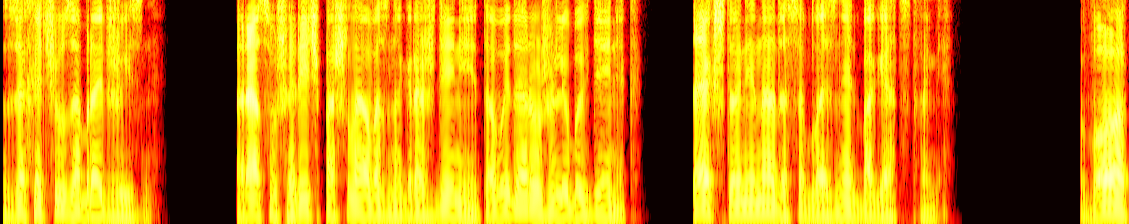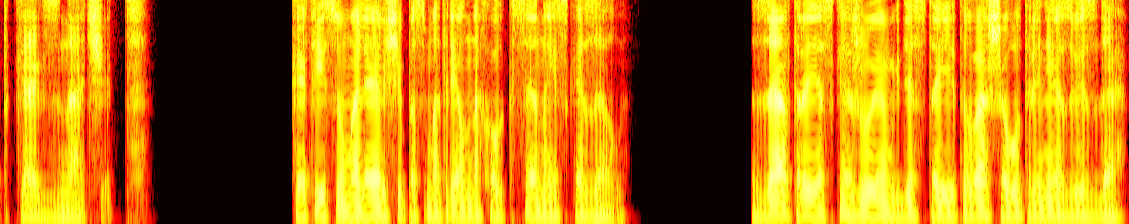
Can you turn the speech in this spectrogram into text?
захочу забрать жизнь. Раз уж речь пошла о вознаграждении, то вы дороже любых денег, так что не надо соблазнять богатствами». «Вот как значит!» Хафиз умоляюще посмотрел на Хоксена и сказал, Завтра я скажу им, где стоит ваша утренняя звезда.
